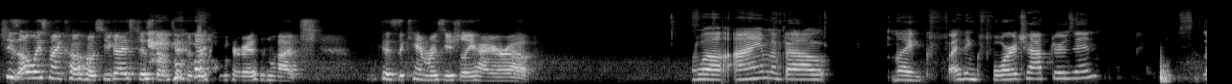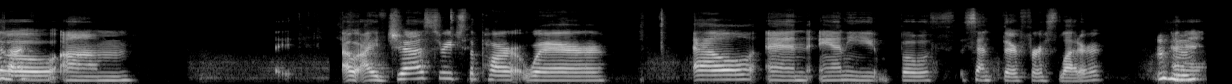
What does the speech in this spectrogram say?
She's always my co-host. You guys just don't typically see her as much because the camera's usually higher up. Well, I'm about like I think four chapters in. So, um oh, I just reached the part where Elle and Annie both sent their first letter Mhm. and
